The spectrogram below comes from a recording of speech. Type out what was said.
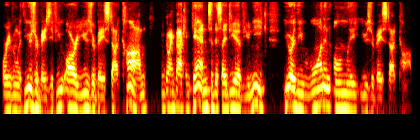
or even with userbase if you are userbase.com and going back again to this idea of unique you are the one and only userbase.com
